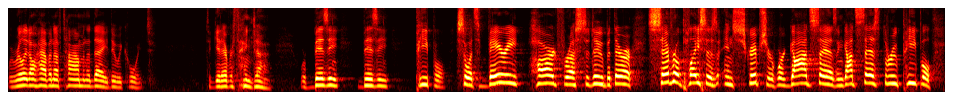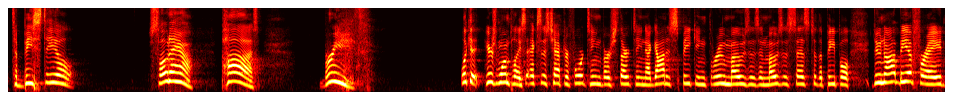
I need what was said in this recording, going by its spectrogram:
We really don't have enough time in the day, do we, Coit, to get everything done. We're busy, busy people. So it's very hard for us to do, but there are several places in Scripture where God says, and God says through people, to be still Slow down, pause, breathe. Look at here's one place, Exodus chapter 14, verse 13. Now, God is speaking through Moses, and Moses says to the people, Do not be afraid.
